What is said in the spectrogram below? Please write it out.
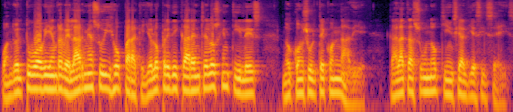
Cuando él tuvo a bien revelarme a su Hijo para que yo lo predicara entre los gentiles, no consulté con nadie. Gálatas 1, 15 al 16.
